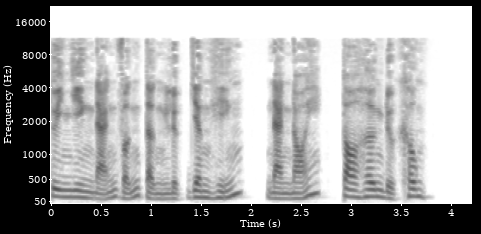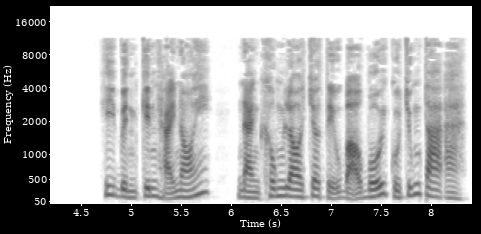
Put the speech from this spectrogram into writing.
tuy nhiên nàng vẫn tận lực dân hiến, nàng nói, to hơn được không? Hi Bình kinh hải nói, nàng không lo cho tiểu bảo bối của chúng ta à?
